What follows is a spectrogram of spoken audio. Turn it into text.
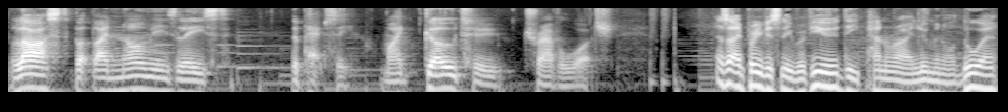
Last, but by no means least, the Pepsi, my go-to travel watch. As I previously reviewed the Panerai Luminor Due,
